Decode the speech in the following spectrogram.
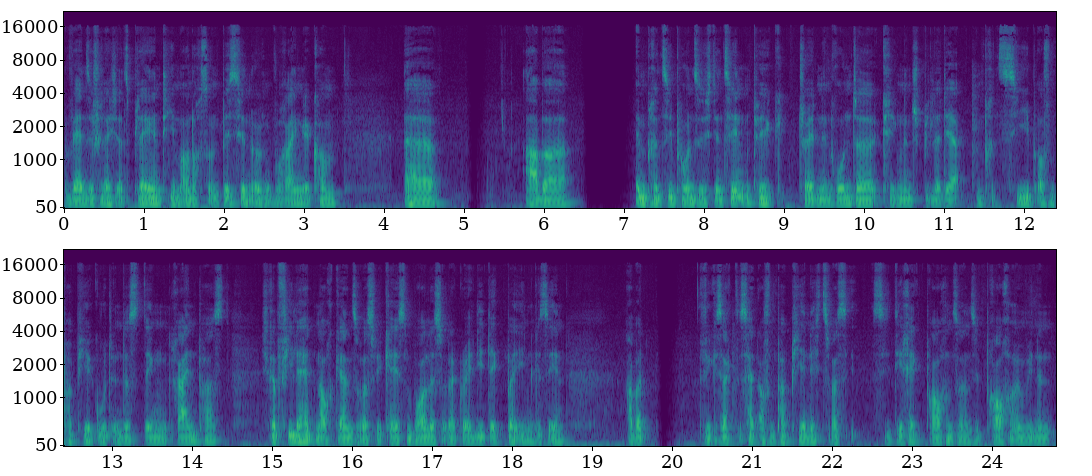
wären sie vielleicht als Play-in-Team auch noch so ein bisschen irgendwo reingekommen. Äh, aber im Prinzip holen sie sich den zehnten Pick, traden den runter, kriegen einen Spieler, der im Prinzip auf dem Papier gut in das Ding reinpasst. Ich glaube, viele hätten auch gern sowas wie Cason Wallace oder Grady Dick bei ihnen gesehen. Aber wie gesagt, ist halt auf dem Papier nichts, was sie direkt brauchen, sondern sie brauchen irgendwie einen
